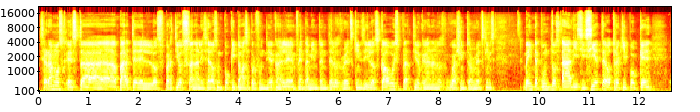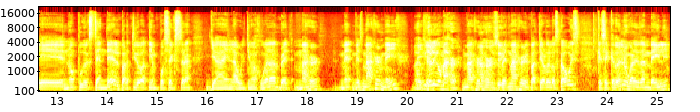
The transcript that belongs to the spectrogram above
Cerramos esta parte de los partidos analizados un poquito más a profundidad con el enfrentamiento entre los Redskins y los Cowboys, partido que ganan los Washington Redskins 20 puntos a 17. Otro equipo que eh, no pudo extender el partido a tiempos extra ya en la última jugada. Brett Maher. ¿Es Maher? Maher? Yo le digo Maher. Maher. Brett Maher, el pateador de los Cowboys, que se quedó en el lugar de Dan Bailey.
